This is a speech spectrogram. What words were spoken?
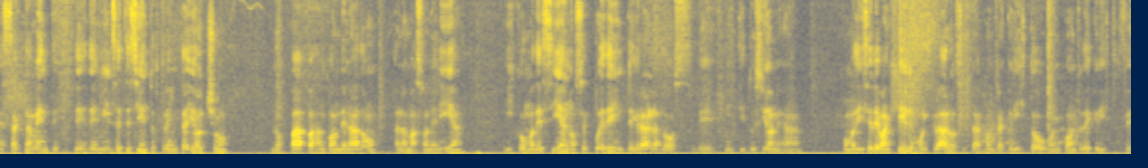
Exactamente. Desde 1738 los papas han condenado a la masonería y como decía, no se puede integrar las dos eh, instituciones. ¿ah? Como dice el Evangelio, es muy claro si está contra Cristo o en contra de Cristo. ¿sí?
